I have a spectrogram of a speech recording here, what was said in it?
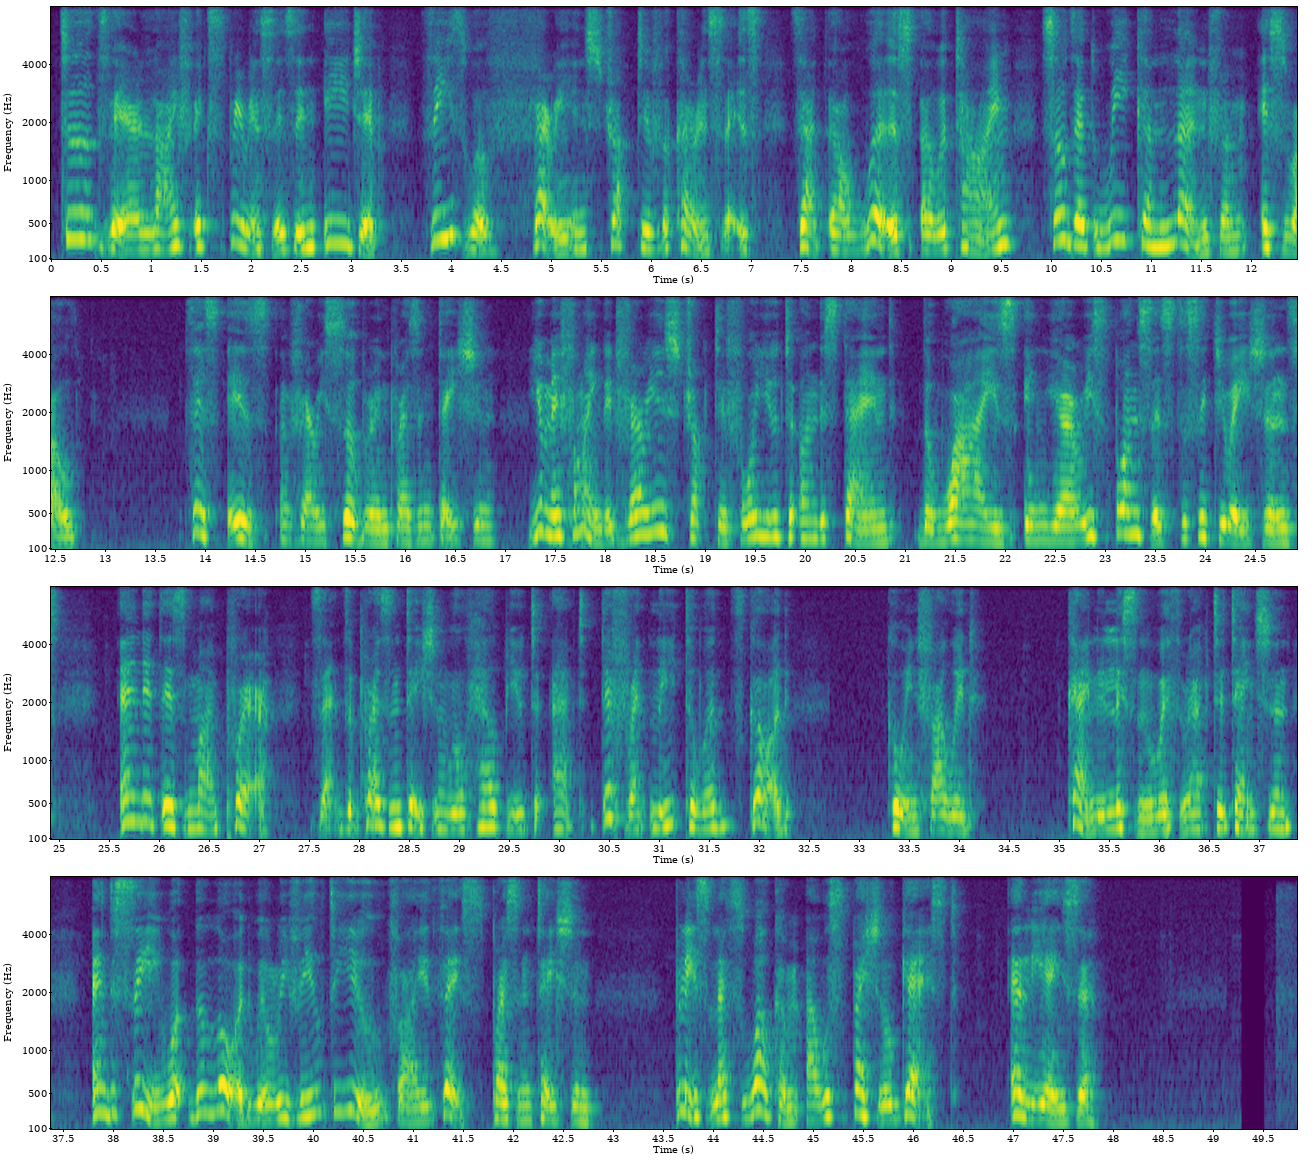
to their life experiences in Egypt. These were very instructive occurrences that are worth our time so that we can learn from Israel. This is a very sobering presentation. You may find it very instructive for you to understand the whys in your responses to situations, and it is my prayer that the presentation will help you to act differently towards God going forward. Kindly listen with rapt attention and see what the Lord will reveal to you via this presentation. Please let's welcome our special guest, Eleazer.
